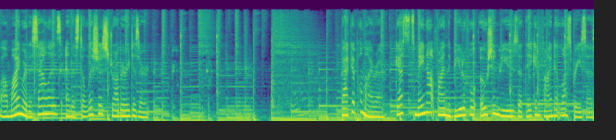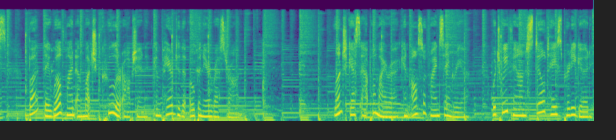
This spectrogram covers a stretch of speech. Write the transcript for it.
while mine were the salads and this delicious strawberry dessert. Back at Palmyra, guests may not find the beautiful ocean views that they can find at Las Brisas, but they will find a much cooler option compared to the open air restaurant. Lunch guests at Palmyra can also find sangria, which we found still tastes pretty good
